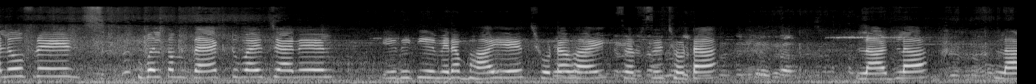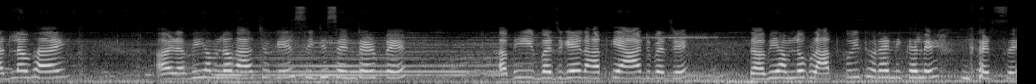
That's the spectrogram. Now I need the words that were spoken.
Hello friends welcome back to my channel ये देखिए, मेरा भाई है, छोटा भाई, सबसे छोटा लाडला लाडला भाई। और अभी हम लोग आ चुके हैं सिटी सेंटर पे। अभी बज गए रात के आठ बजे। तो अभी हम लोग रात को ही थोड़ा निकले घर से।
